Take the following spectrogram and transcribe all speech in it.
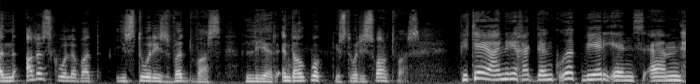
in alle skole wat histories wit was leer en dalk ook histories swart was. Weet jy Heinrich, ek dink ook weer eens ehm um,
